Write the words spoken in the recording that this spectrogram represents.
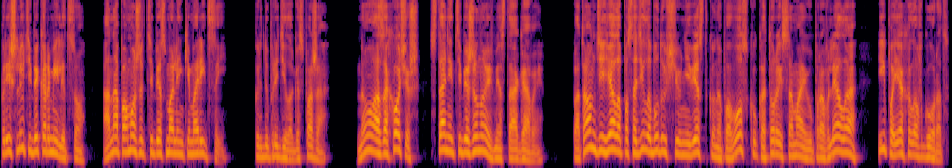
пришлю тебе кормилицу. Она поможет тебе с маленьким Арицей, предупредила госпожа. Ну, а захочешь, станет тебе женой вместо Агавы. Потом Дияла посадила будущую невестку на повозку, которой сама и управляла, и поехала в город,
